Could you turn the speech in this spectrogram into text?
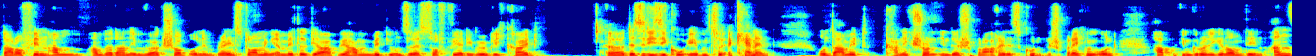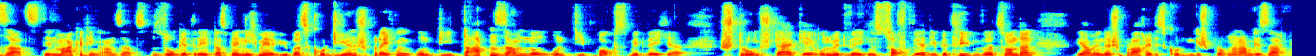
Daraufhin haben, haben wir dann im Workshop und im Brainstorming ermittelt, ja, wir haben mit unserer Software die Möglichkeit, äh, das Risiko eben zu erkennen. Und damit kann ich schon in der Sprache des Kunden sprechen und habe im Grunde genommen den Ansatz, den Marketingansatz so gedreht, dass wir nicht mehr übers Codieren sprechen und die Datensammlung und die Box, mit welcher Stromstärke und mit welchen Software die betrieben wird, sondern wir haben in der Sprache des Kunden gesprochen und haben gesagt,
